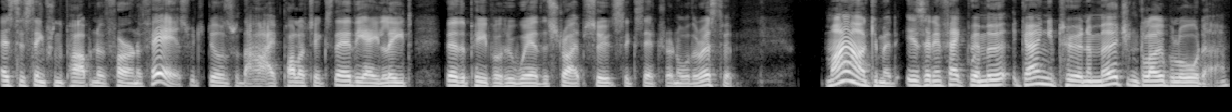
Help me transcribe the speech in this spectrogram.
as distinct from the Department of Foreign Affairs, which deals with the high politics. They're the elite, they're the people who wear the striped suits, etc., and all the rest of it. My argument is that, in fact, we're going into an emerging global order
